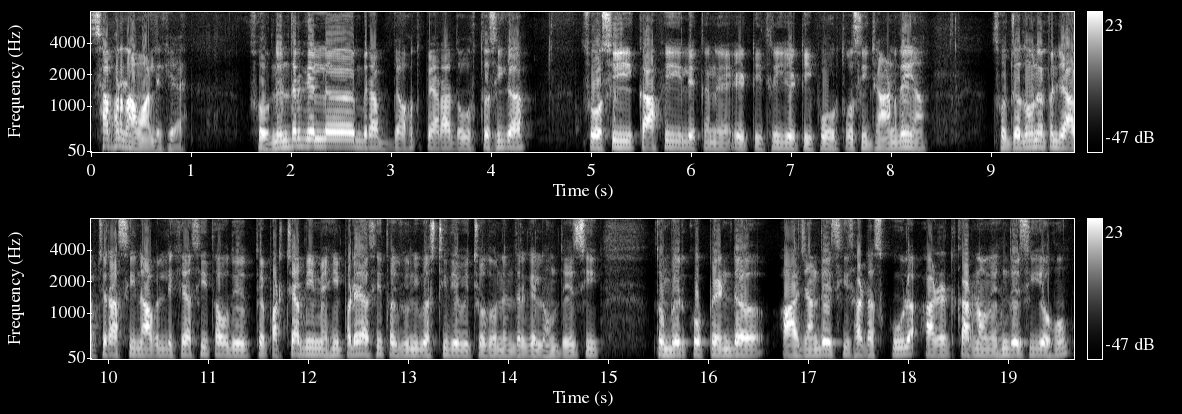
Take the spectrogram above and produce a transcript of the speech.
ਸਫ਼ਰਨਾਮਾ ਲਿਖਿਆ ਸੋ ਨਿੰਦਰ ਗਿੱਲ, ਮੇਰਾ ਬਹੁਤ ਪਿਆਰਾ ਦੋਸਤ ਸੀਗਾ। ਸੋ ਅਸੀਂ ਕਾਫੀ, ਲੇਕਿਨ 83 84 ਤੋਂ ਅਸੀਂ ਜਾਣਦੇ ਹਾਂ। ਸੋ ਜਦੋਂ ਉਹਨੇ ਪੰਜਾਬ 84 ਨਾਵਲ ਲਿਖਿਆ ਸੀ, ਤਾਂ ਉਹਦੇ ਉੱਤੇ ਪਰਚਾ ਵੀ ਮੈਂ ਹੀ ਪੜ੍ਹਿਆ ਸੀ, ਤਾਂ ਯੂਨੀਵਰਸਿਟੀ ਦੇ ਵਿੱਚ ਉਦੋਂ ਨਿੰਦਰ ਗਿੱਲ ਹੁੰਦੇ ਸੀ। ਤਾਂ ਮੇਰੇ ਕੋ ਪਿੰਡ ਆ ਜਾਂਦੇ ਸੀ, ਸਾਡਾ ਸਕੂਲ ਆਡਿਟ ਕਰਨ ਆਉਂਦੇ ਹੁੰਦੇ ਸੀ ਉਹ।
